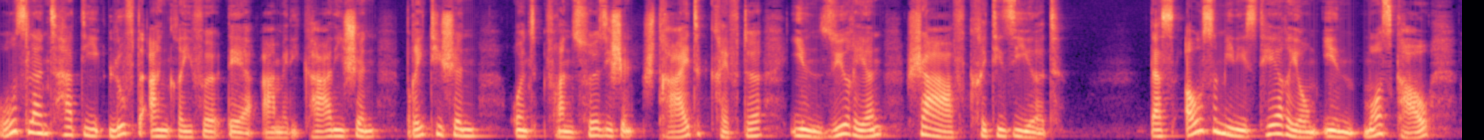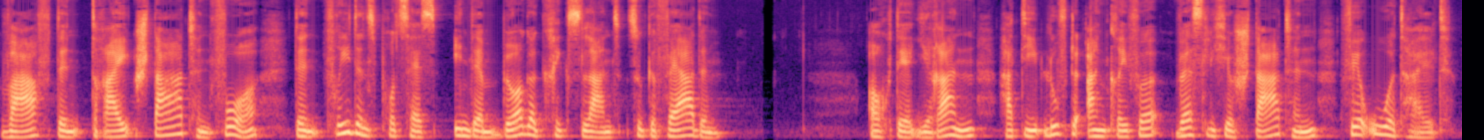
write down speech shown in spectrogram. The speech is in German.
Russland hat die Luftangriffe der amerikanischen, britischen und französischen Streitkräfte in Syrien scharf kritisiert. Das Außenministerium in Moskau warf den drei Staaten vor, den Friedensprozess in dem Bürgerkriegsland zu gefährden. Auch der Iran hat die Luftangriffe westlicher Staaten verurteilt.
